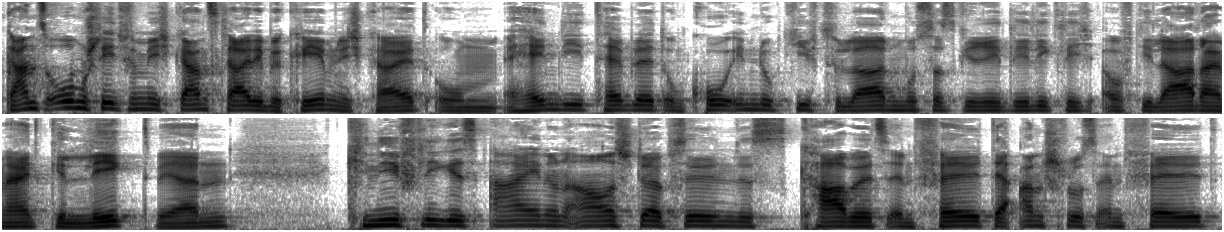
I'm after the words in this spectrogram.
Ganz oben steht für mich ganz klar die Bequemlichkeit. Um Handy, Tablet und Co. induktiv zu laden, muss das Gerät lediglich auf die Ladeeinheit gelegt werden. Kniffliges Ein- und Ausstöpseln des Kabels entfällt, der Anschluss entfällt.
